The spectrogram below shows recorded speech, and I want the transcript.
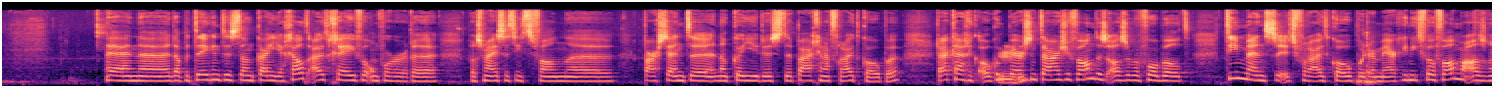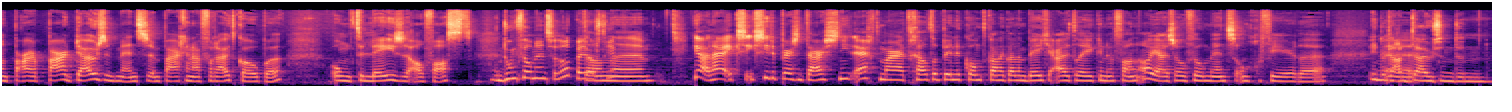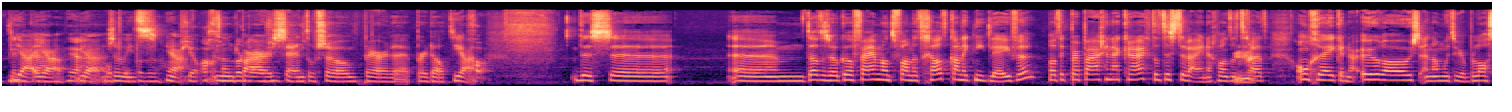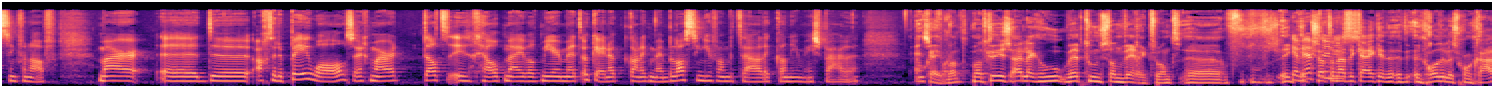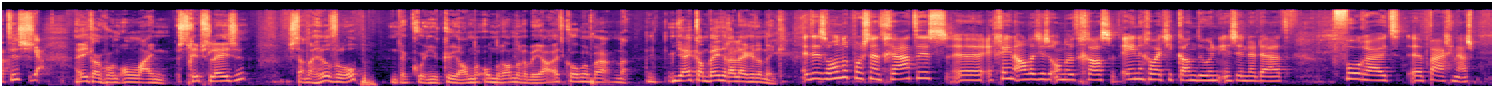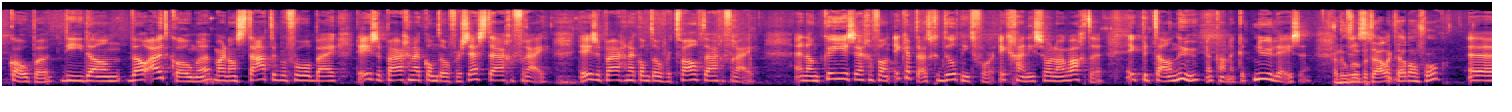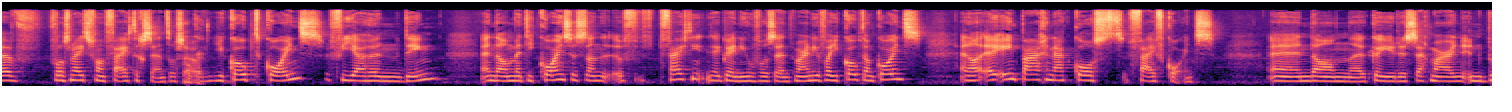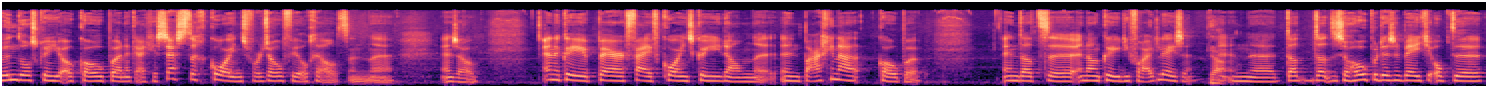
En uh, dat betekent dus, dan kan je geld uitgeven om voor, uh, volgens mij is het iets van een uh, paar centen. En dan kun je dus de pagina vooruit kopen. Daar krijg ik ook een mm-hmm. percentage van. Dus als er bijvoorbeeld tien mensen iets vooruit kopen, daar merk ik niet veel van. Maar als er een paar, paar duizend mensen een pagina vooruit kopen om te lezen alvast. Doen veel mensen dat bij jou? Dan, ja, nou, ik, ik zie de percentages niet echt. Maar het geld dat binnenkomt, kan ik wel een beetje uitrekenen van, oh ja, zoveel mensen ongeveer. Inderdaad, uh, duizenden. Ja, ja, ja, ja, op, zoiets. Op, op, ja. op je 800 een paar cent of zo per, uh, per dat, ja. Goh. Dus uh, um, dat is ook heel fijn, want van het geld kan ik niet leven. Wat ik per pagina krijg, dat is te weinig. Want het gaat ongerekend naar euro's en dan moet er weer belasting vanaf. Maar de, achter de paywall, zeg maar, dat is, helpt mij wat meer met... oké, okay, nou kan ik mijn belasting hiervan betalen, ik kan hiermee sparen. Oké, okay, want, want kun je eens uitleggen hoe Webtoons dan werkt? Want uh, ik, ja, ik zat ernaar is... te kijken, een groot deel is gewoon gratis. Ja. En je kan gewoon online strips lezen. Er staan er heel veel op. Dan kun je, kun je onder andere bij jou uitkomen. Maar nou, jij kan beter uitleggen dan ik. Het is 100% gratis. Uh, geen alletjes onder het gras. Het enige wat je kan doen is inderdaad vooruit uh, pagina's kopen. Die dan wel uitkomen. Maar dan staat er bijvoorbeeld bij... deze pagina komt over zes dagen vrij. Deze pagina komt over twaalf dagen vrij. En dan kun je zeggen van... ik heb daar het geduld niet voor. Ik ga niet zo lang wachten. Ik betaal nu, dan kan ik het nu lezen. En hoeveel dus, betaal ik daar dan voor? Uh, volgens mij iets van 50 cent of zo. Okay. Je koopt coins via hun ding. En dan met die coins is dan 15, ik weet niet hoeveel cent, maar in ieder geval je koopt dan coins. En dan één pagina kost 5 coins. En dan uh, kun je dus zeg maar in, in bundels kun je ook kopen. En dan krijg je 60 coins voor zoveel geld en, uh, en zo. En dan kun je per 5 coins kun je dan uh, een pagina kopen. En, dat, eh, en dan kun je die vooruit lezen. Ja. En eh, dat, dat, ze hopen dus een beetje op de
